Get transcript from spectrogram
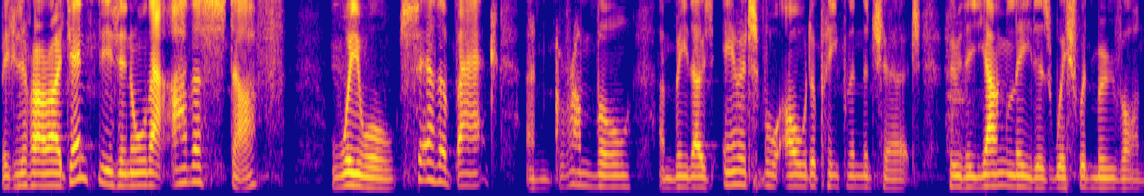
Because if our identity is in all that other stuff, we will sit at the back and grumble and be those irritable older people in the church who the young leaders wish would move on.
